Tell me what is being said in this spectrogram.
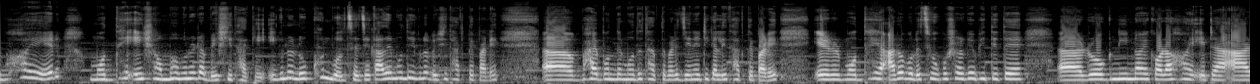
উভয়ের মধ্যে এই সম্ভাবনাটা বেশি থাকে। এগুলো লক্ষণ বলছে যে কাদের মধ্যে এগুলো বেশি থাকতে পারে। ভাই বোনদের মধ্যে থাকতে পারে জেনেটিক্যালি থাকতে পারে। এর মধ্যে আরও বলেছে, উপসর্গের ভিত্তিতে রোগ নির্ণয় করা হয় এটা। আর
